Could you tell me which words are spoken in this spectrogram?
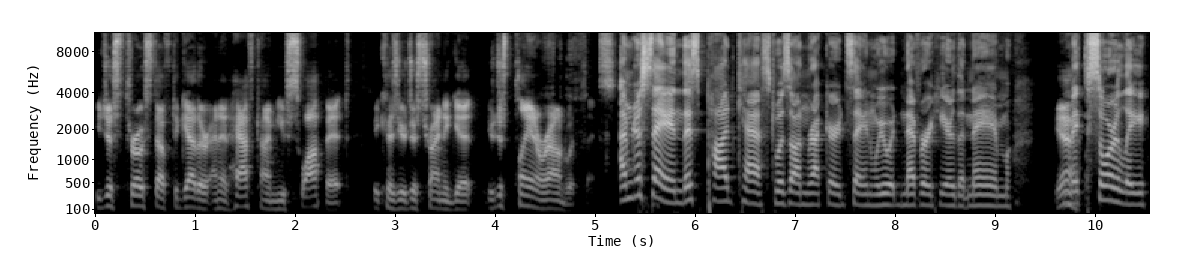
You just throw stuff together, and at halftime you swap it because you're just trying to get. You're just playing around with things. I'm just saying this podcast was on record saying we would never hear the name Yeah. McSorley,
